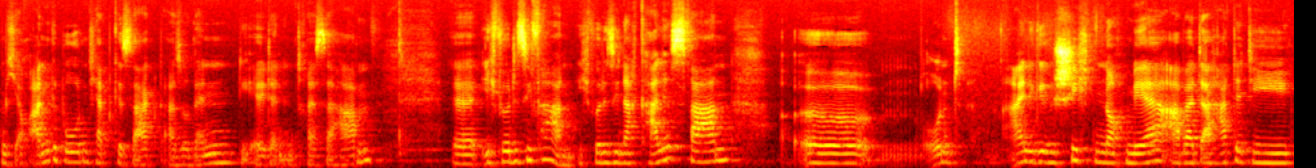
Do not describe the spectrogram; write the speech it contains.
mich auch angeboten, ich habe gesagt, also wenn die Eltern Interesse haben, äh, ich würde sie fahren. Ich würde sie nach Callis fahren äh, und einige Geschichten noch mehr, aber da hatte die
